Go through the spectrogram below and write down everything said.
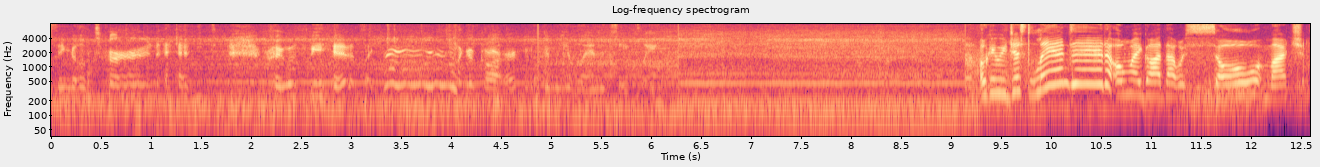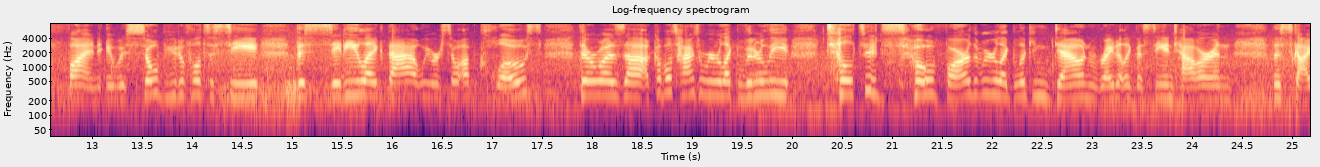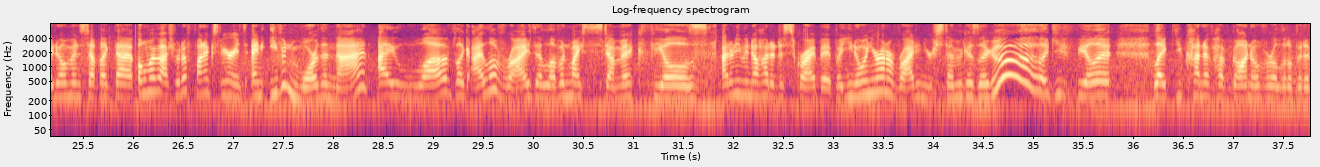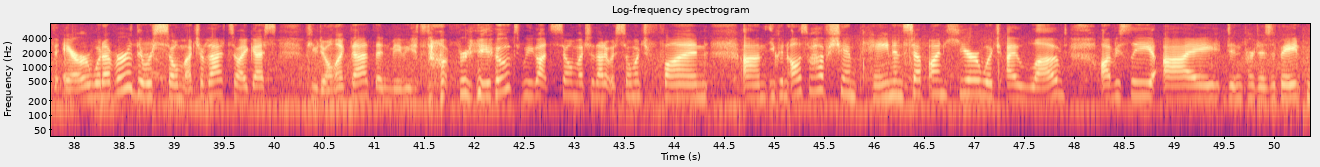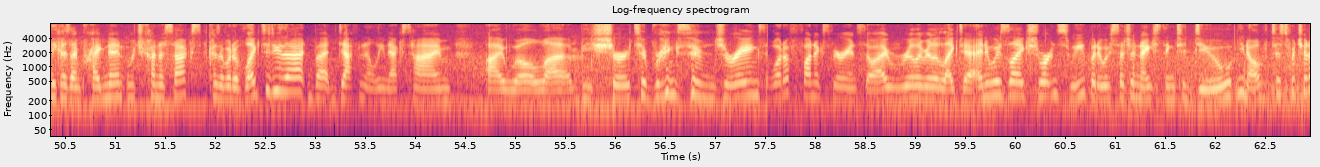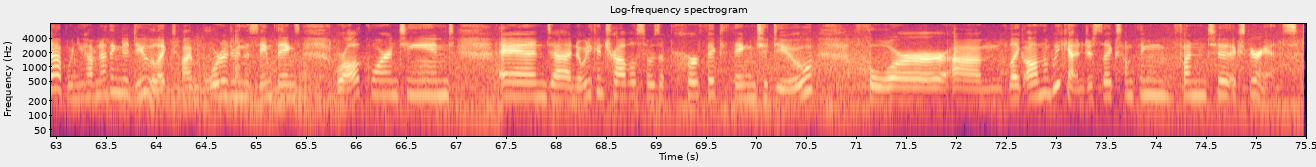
single turn and right when we hit it's like landed. Oh my God, that was so much fun. It was so beautiful to see the city like that. We were so up close. There was uh, a couple times where we were like literally tilted so far that we were like looking down right at like the CN Tower and the Sky Dome and stuff like that. Oh my gosh, what a fun experience. And even more than that, I love, like I love rides. I love when my stomach feels, I don't even know how to describe it, but you know when you're on a ride and your stomach is like, ah, like you feel it, like you kind of have gone over a little bit of air or whatever. There were so much of that. So I guess if you don't like that, then maybe it's not for you. We got so much of that. It was so much fun. Um, you can also have champagne and stuff on here, which I loved. Obviously, I didn't participate because I'm pregnant, which kind of sucks because I would have liked to do that, but definitely next time I will uh, be sure to bring some drinks. What a fun experience though. I really, really liked it. And it was like short and sweet, but it was such a nice thing to do, you know, to switch it up when you have nothing to do. Like I'm bored of doing the same things. We're all quarantined and uh, nobody can travel. So it was a perfect thing to do for um, like on the weekend, just like something fun to experience.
